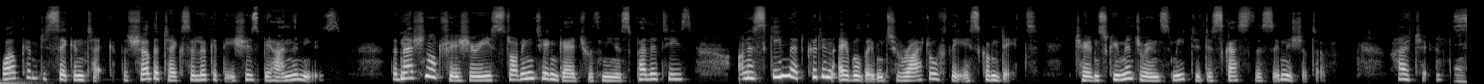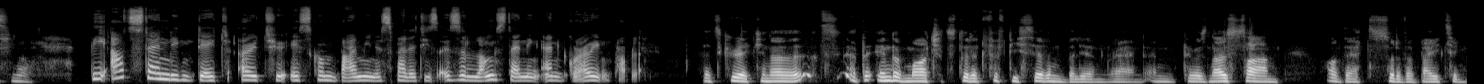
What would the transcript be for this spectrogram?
Welcome to Second Take, the show that takes a look at the issues behind the news. The National Treasury is starting to engage with municipalities on a scheme that could enable them to write off the Eskom debt. Terence Creamer joins me to discuss this initiative. Hi, Terence. Oh, Arsenal. The outstanding debt owed to Eskom by municipalities is a long-standing and growing problem. That's correct. You know, at the end of March, it stood at 57 billion rand, and there was no sign of that sort of abating.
